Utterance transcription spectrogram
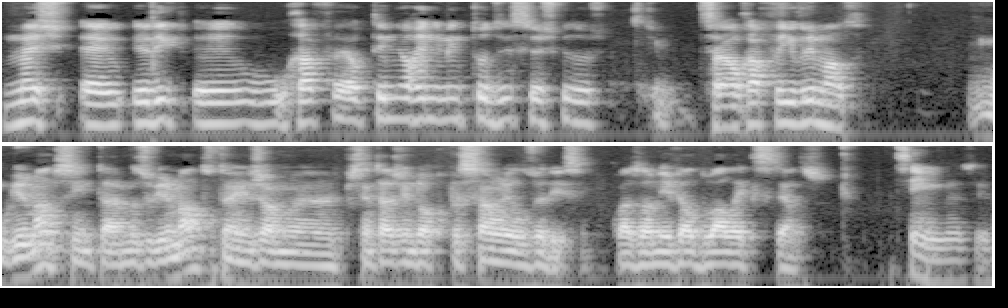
Mas eh, eu digo, eh, o Rafa é o que tem melhor rendimento de todos esses jogadores. Será o Rafa e o Grimaldo. O Grimaldo sim está, mas o Grimaldo tem já uma porcentagem de ocupação elevadíssima, quase ao nível do Alex Telles. Sim, mas eu,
